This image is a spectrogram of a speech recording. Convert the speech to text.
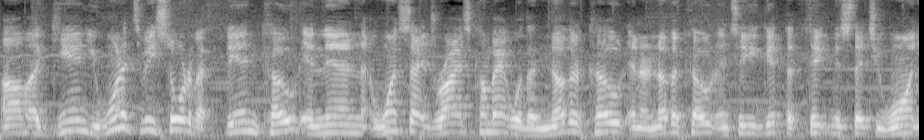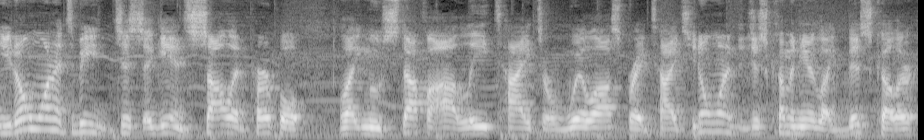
Um, again, you want it to be sort of a thin coat, and then once that dries, come back with another coat and another coat until you get the thickness that you want. You don't want it to be just, again, solid purple like Mustafa Ali tights or Will Ospreay tights. You don't want it to just come in here like this color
